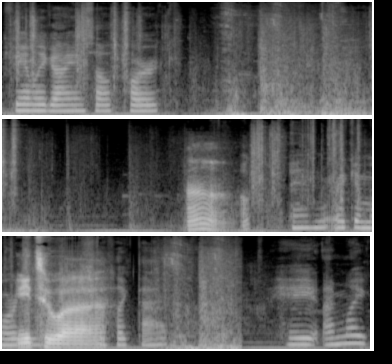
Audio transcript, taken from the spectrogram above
Family Guy and South Park Oh, okay. and Rick and Morty, need to uh stuff like that. Hey, I'm like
